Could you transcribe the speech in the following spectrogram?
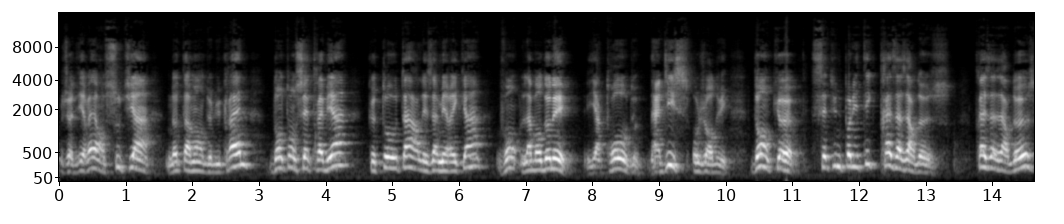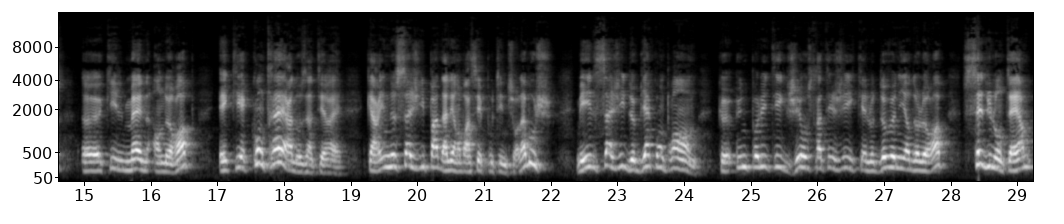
je dirais, en soutien notamment de l'Ukraine, dont on sait très bien que tôt ou tard les Américains vont l'abandonner. Il y a trop d'indices aujourd'hui. Donc, c'est une politique très hasardeuse très hasardeuse euh, qu'il mène en Europe et qui est contraire à nos intérêts. Car il ne s'agit pas d'aller embrasser Poutine sur la bouche, mais il s'agit de bien comprendre qu'une politique géostratégique et le devenir de l'Europe, c'est du long terme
